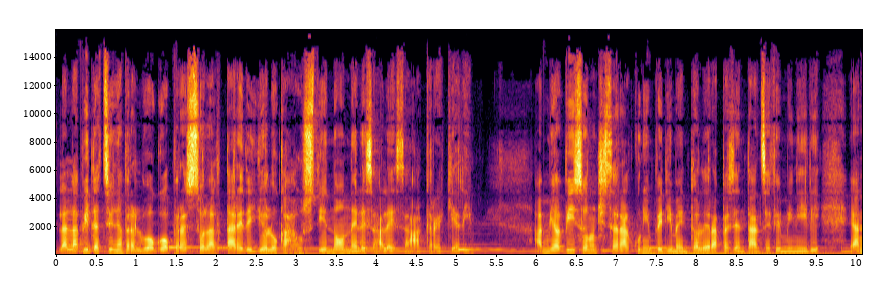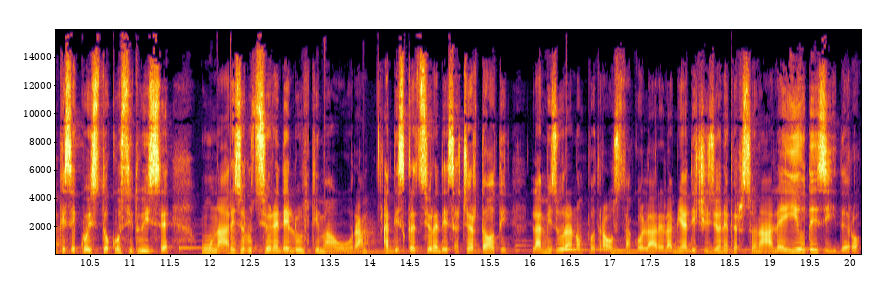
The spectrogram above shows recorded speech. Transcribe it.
La lapidazione avrà luogo presso l'altare degli olocausti e non nelle sale sacre, chiarì. A mio avviso non ci sarà alcun impedimento alle rappresentanze femminili e anche se questo costituisse una risoluzione dell'ultima ora, a discrezione dei sacerdoti, la misura non potrà ostacolare la mia decisione personale io desidero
